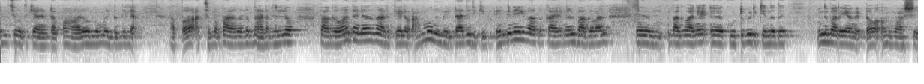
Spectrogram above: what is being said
എന്ന് ചോദിക്കാൻ കേട്ടോ. അപ്പോൾ ആരും ഒന്നും മിണ്ടുന്നില്ല. അപ്പോൾ അച്ഛമ്മ പറയുന്നുണ്ട് നടന്നല്ലോ. ഭഗവാൻ തന്നെ അത് നടത്തിയല്ലോ. അമ്മ ഒന്നും മിണ്ടാതിരിക്കും. എന്തിനാ ഈ വക കാര്യങ്ങൾ ഭഗവാൻ ഭഗവാനെ കൂട്ടുപിടിക്കുന്നത് എന്ന് പറയാണ് കേട്ടോ മാഷ്.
